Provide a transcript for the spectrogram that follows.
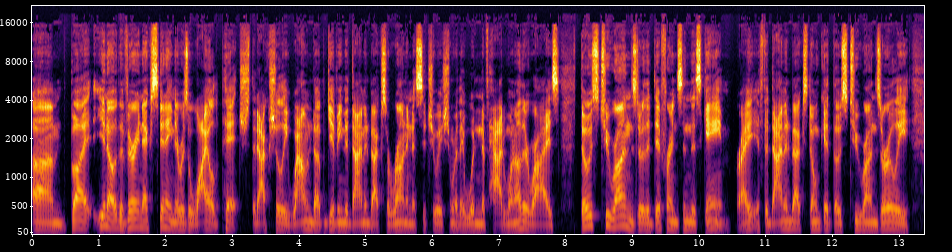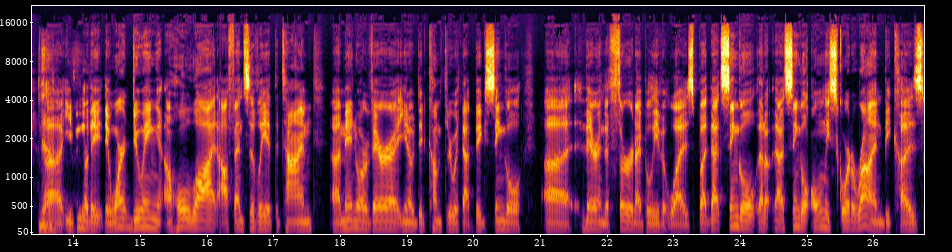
Um, but you know, the very next inning, there was a wild pitch that actually wound up giving the Diamondbacks a run in a situation where they wouldn't have had one otherwise. Those two runs are the difference in this game, right? If the Diamondbacks don't get those two runs early, Yeah. uh, even though they, they weren't doing a whole lot offensively at the time, uh, Manuel Rivera, you know, did come through with that big single uh, there in the third, I believe it was. But that single that that single only scored a run because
